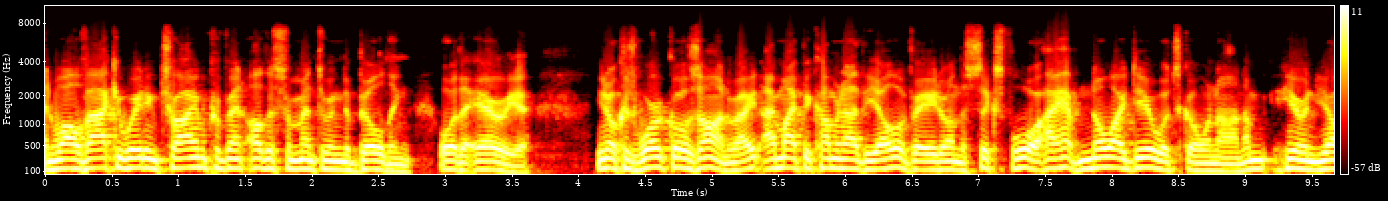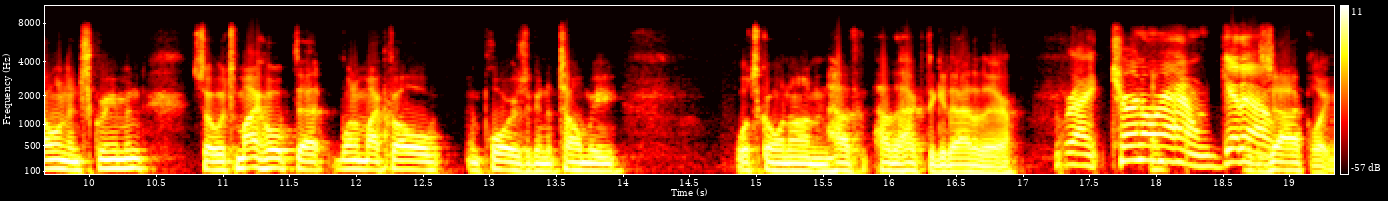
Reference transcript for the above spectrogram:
And while evacuating, try and prevent others from entering the building or the area. You know, because work goes on, right? I might be coming out of the elevator on the sixth floor. I have no idea what's going on. I'm hearing yelling and screaming. So it's my hope that one of my fellow employers are going to tell me what's going on and how, how the heck to get out of there. Right. Turn around. And, get out. Exactly.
